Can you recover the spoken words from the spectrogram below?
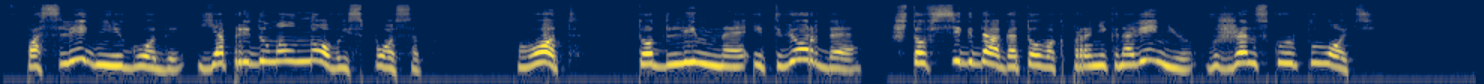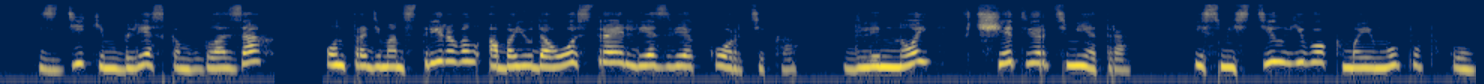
В последние годы я придумал новый способ. Вот, то длинное и твердое, что всегда готово к проникновению в женскую плоть. С диким блеском в глазах он продемонстрировал обоюдоострое лезвие кортика длиной в четверть метра и сместил его к моему пупку.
